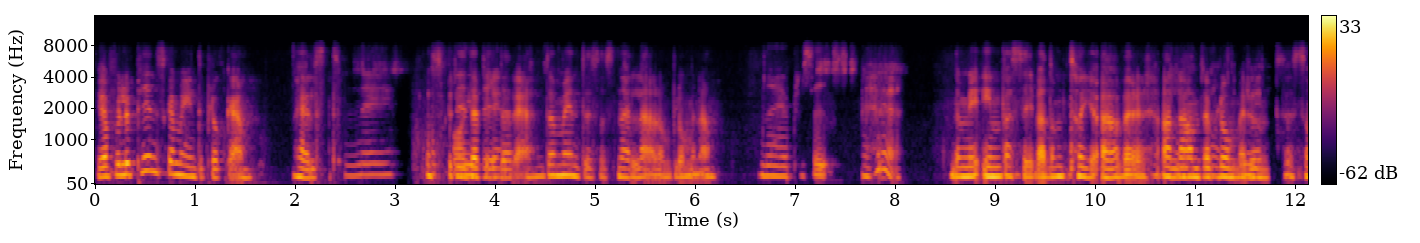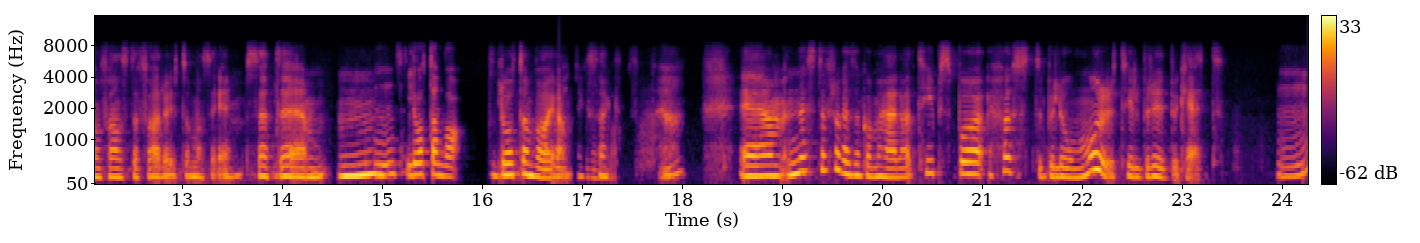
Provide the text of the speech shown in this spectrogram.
Ja, för lupin ska man ju inte plocka helst Nej, och sprida det. vidare. De är inte så snälla de blommorna. nej precis. Nähä. De är invasiva, de tar ju över alla Ja, andra ja, blommor runt som fanns där förut om man säger. Så att, ehm, mm, Mm. Låt dem vara. låt dem vara ja, exakt. Mm. Nästa fråga som kommer här då. Tips på höstblommor till brudbukett. Mm.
